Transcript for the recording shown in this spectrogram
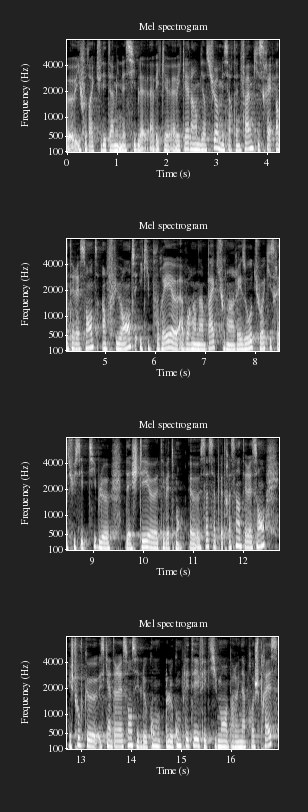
euh, il faudra que tu détermines la cible avec avec elles, hein, bien sûr, mais certaines femmes qui seraient intéressantes, influentes et qui pourraient avoir un impact sur un réseau, tu vois, qui serait susceptible d'acheter tes vêtements. ça, ça peut être assez intéressant. Et je trouve que ce qui est intéressant, c'est de le, le compléter effectivement par une approche presse,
